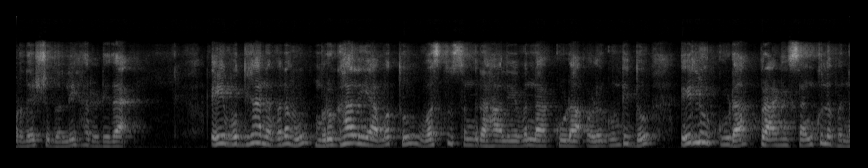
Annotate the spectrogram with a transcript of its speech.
ಪ್ರದೇಶದಲ್ಲಿ ಹರಡಿದೆ. ಈ ಉದ್ಯಾನವನವು ಮೃಗಾಲಯ ಮತ್ತು ವಸ್ತು ಸಂಗ್ರಹಾಲಯವನ್ನ ಕೂಡ ಒಳಗೊಂಡಿದ್ದು, ಇಲ್ಲೂ ಕೂಡ ಪ್ರಾಣಿ ಸಂಕುಲವನ್ನ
